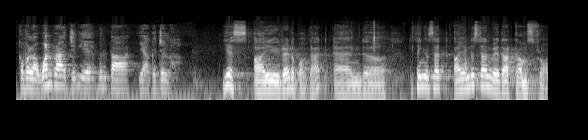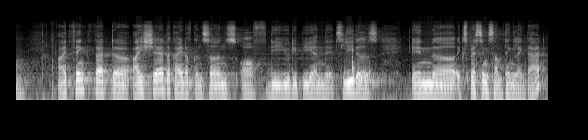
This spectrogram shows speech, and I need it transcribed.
Bela wanra jing e menta ya gejela yes i read about that and uh, the thing is that i understand where that comes from i think that uh, i share the kind of concerns of the udp and its leaders in uh, expressing something like that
